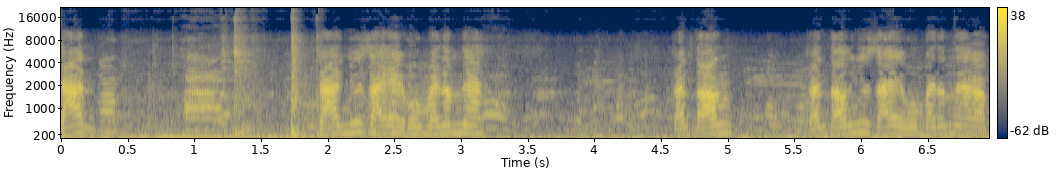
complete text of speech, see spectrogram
จานจานอยูใส่ให้ผมไปน้ำเนี่ย จานตองจานตองอยูใส่ให้ผมไปน้ำเนี่ยครับ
